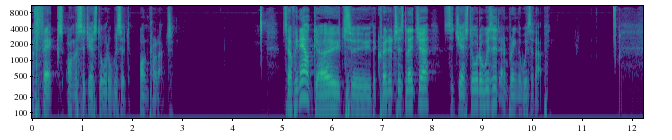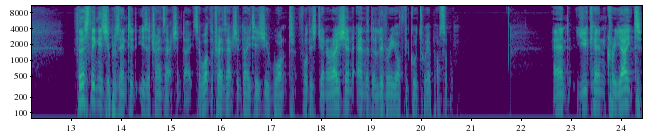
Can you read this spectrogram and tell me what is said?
effects on the suggest order wizard on product. So if we now go to the creditors ledger, suggest order wizard and bring the wizard up. First thing is you're presented is a transaction date. So what the transaction date is you want for this generation and the delivery of the goods where possible. And you can create,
